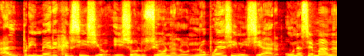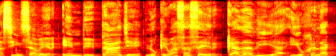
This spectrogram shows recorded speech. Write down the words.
al primer ejercicio y solucionalo. No puedes iniciar una semana sin saber en detalle lo que vas a hacer cada día y ojalá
